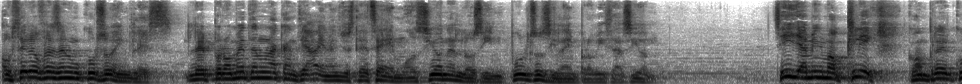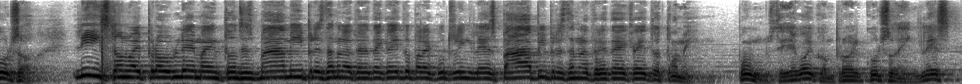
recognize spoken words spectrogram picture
A usted le ofrecen un curso de inglés, le prometen una cantidad de vainas y usted se emociona los impulsos y la improvisación. Sí, ya mismo, clic, compré el curso. Listo, no hay problema. Entonces, mami, préstame la tarjeta de crédito para el curso de inglés. Papi, préstame la tarjeta de crédito. Tome. Pum, usted llegó y compró el curso de inglés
